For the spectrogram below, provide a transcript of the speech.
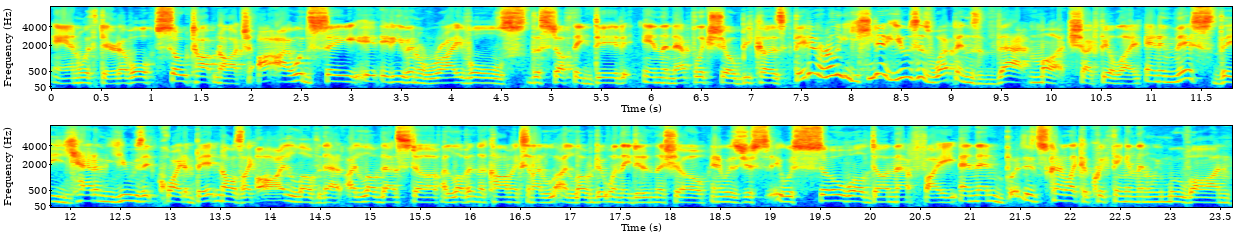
and with Daredevil, so top notch. I, I would say it, it even rivals the stuff they did in the Netflix show because they didn't really he didn't use his weapons that much i feel like. And in this they had him use it quite a bit and i was like oh i love that. I love that stuff. I love it in the comics and i, I loved it when they did it in the show. And it was just it was so well done that fight. And then but it's kind of like a quick thing and then we move on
